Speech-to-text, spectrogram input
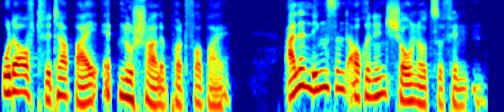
oder auf Twitter bei @nussschalepod vorbei. Alle Links sind auch in den Shownotes zu finden.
